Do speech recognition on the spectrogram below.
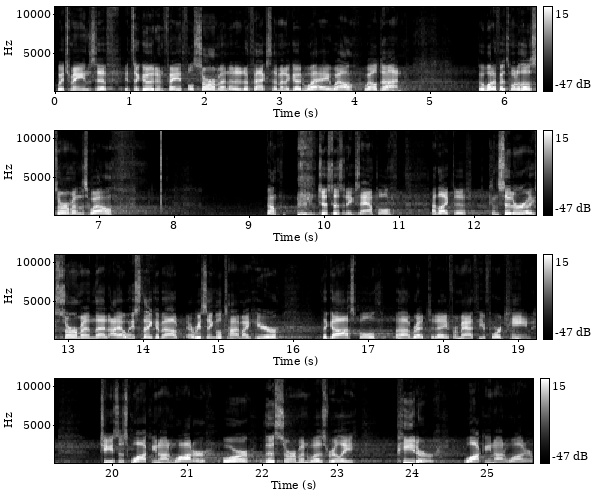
Which means if it's a good and faithful sermon and it affects them in a good way, well, well done. But what if it's one of those sermons, well, well, just as an example, I'd like to consider a sermon that I always think about every single time I hear the gospel uh, read today from Matthew 14. Jesus walking on water, or this sermon was really Peter walking on water.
